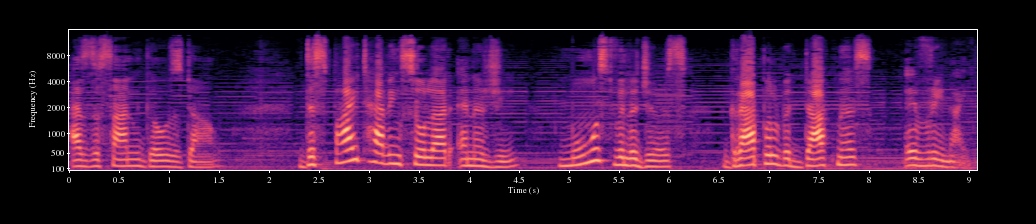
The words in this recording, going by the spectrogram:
as the sun goes down. Despite having solar energy, most villagers grapple with darkness every night.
